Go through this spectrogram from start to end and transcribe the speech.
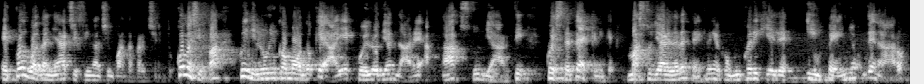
e poi guadagnarci fino al 50%, come si fa? Quindi l'unico modo che hai è quello di andare a, a studiarti queste tecniche, ma studiare delle tecniche comunque richiede impegno, denaro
